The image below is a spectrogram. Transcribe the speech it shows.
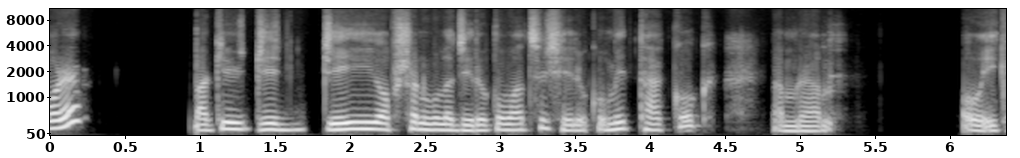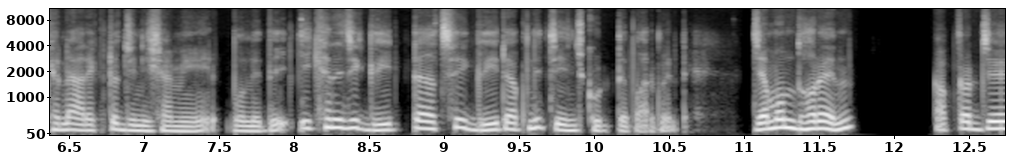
পরে বাকি যে, যেই অপশনগুলো যেরকম আছে সেরকমই থাকুক। আমরা, ও এখানে আরেকটা জিনিস আমি বলে দিই। এখানে যে গ্রিডটা আছে গ্রিড আপনি চেঞ্জ করতে পারবেন। যেমন ধরেন আপনার যে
